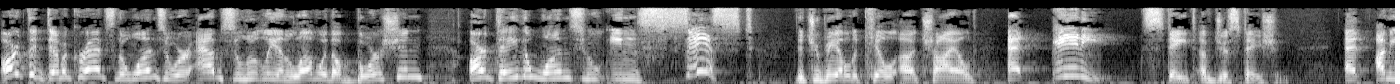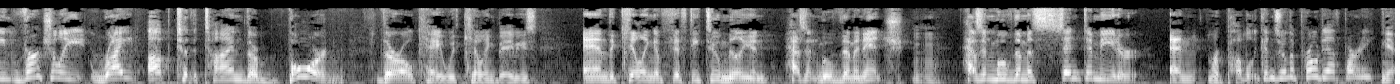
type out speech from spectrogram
Aren't the Democrats the ones who are absolutely in love with abortion? Aren't they the ones who insist that you be able to kill a child at any state of gestation? At, I mean, virtually right up to the time they're born, they're okay with killing babies. And the killing of 52 million hasn't moved them an inch, Mm-mm. Hasn't moved them a centimeter. And Republicans are the pro death party? Yeah.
